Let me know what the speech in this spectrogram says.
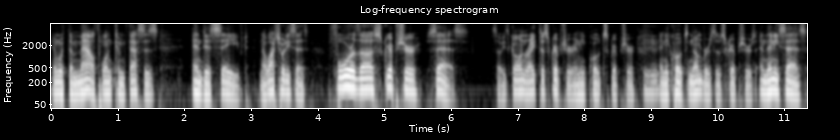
and with the mouth one confesses and is saved. Now, watch what he says. For the scripture says. So he's going right to scripture and he quotes scripture mm-hmm. and he quotes numbers of scriptures. And then he says,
